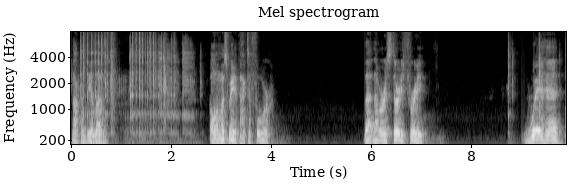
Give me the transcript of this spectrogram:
Not going to be 11. Almost made it back to four. That number is 33. Way ahead.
